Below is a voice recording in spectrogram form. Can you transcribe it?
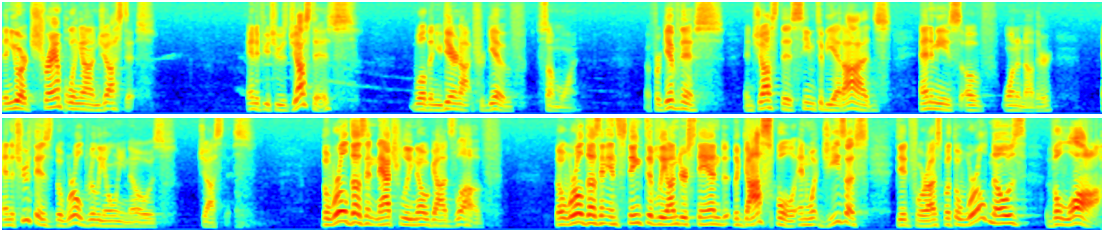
then you are trampling on justice. And if you choose justice, well, then you dare not forgive someone. Forgiveness and justice seem to be at odds, enemies of one another. And the truth is, the world really only knows justice. The world doesn't naturally know God's love. The world doesn't instinctively understand the gospel and what Jesus did for us, but the world knows the law.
